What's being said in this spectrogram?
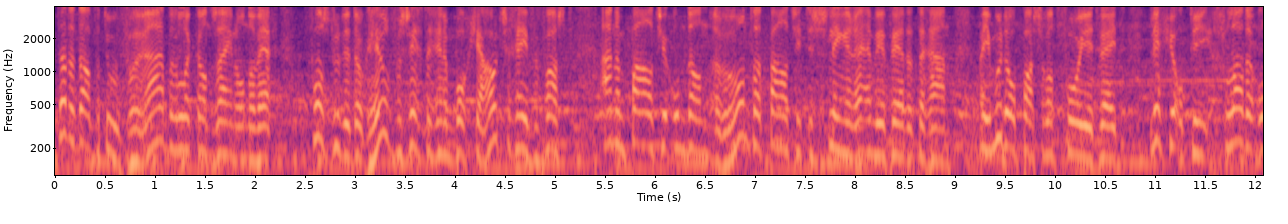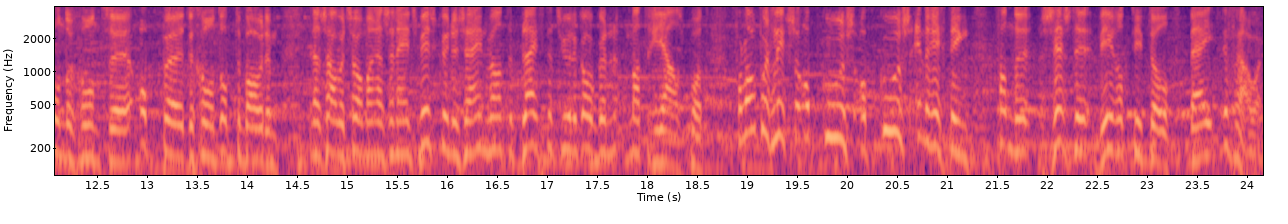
Dat het af en toe verraderlijk kan zijn onderweg. Vos doet het ook heel voorzichtig in een bochtje. Houdt zich even vast aan een paaltje om dan rond dat paaltje te slingeren en weer verder te gaan. Maar je moet oppassen, want voor je het weet lig je op die gladde ondergrond, uh, op uh, de grond, op de bodem. En dan zou het zomaar eens ineens mis kunnen zijn, want het blijft natuurlijk ook een materiaalsport. Voorlopig ligt ze op koers, op koers in de richting van de zesde wereldtitel bij de vrouwen.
